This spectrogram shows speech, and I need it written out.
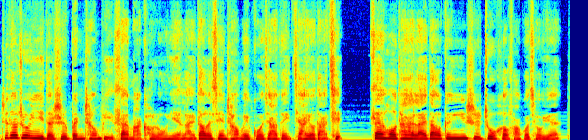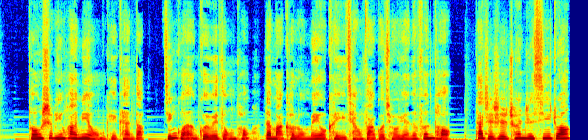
值得注意的是，本场比赛马克龙也来到了现场为国家队加油打气。赛后，他还来到更衣室祝贺法国球员。从视频画面我们可以看到，尽管贵为总统，但马克龙没有刻意抢法国球员的风头，他只是穿着西装，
